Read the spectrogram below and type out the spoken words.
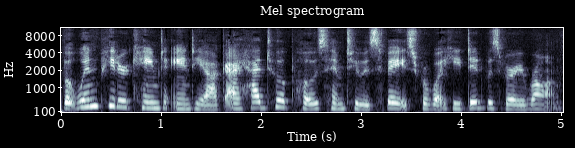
But when Peter came to Antioch, I had to oppose him to his face, for what he did was very wrong.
